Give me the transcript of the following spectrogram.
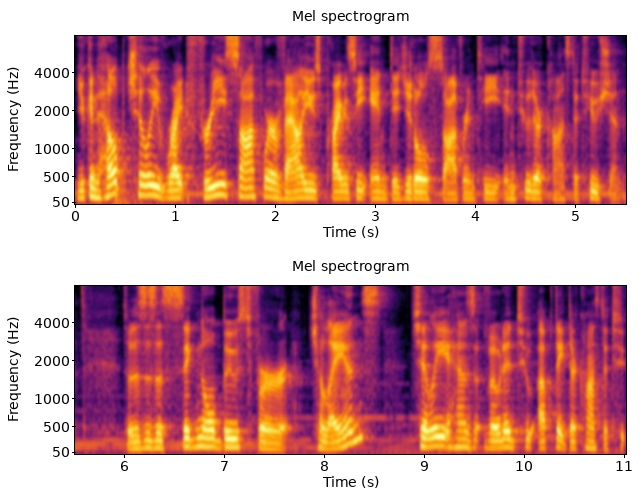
you can help Chile write free software values privacy and digital sovereignty into their constitution. So this is a signal boost for Chileans Chile has voted to update their, constitu-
